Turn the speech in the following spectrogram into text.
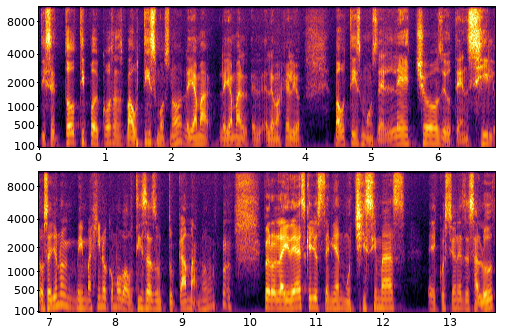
dice, todo tipo de cosas, bautismos, ¿no? Le llama, le llama el, Evangelio. Bautismos de lechos, de utensilios. O sea, yo no me imagino cómo bautizas tu cama, ¿no? Pero la idea es que ellos tenían muchísimas eh, cuestiones de salud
